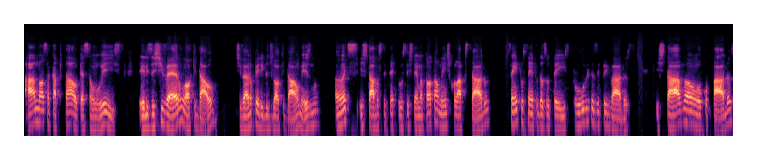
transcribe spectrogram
a nossa capital, que é São Luís, eles estiveram lockdown, tiveram um período de lockdown mesmo. Antes estava o sistema totalmente colapsado, 100% das UTIs públicas e privadas estavam ocupadas.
